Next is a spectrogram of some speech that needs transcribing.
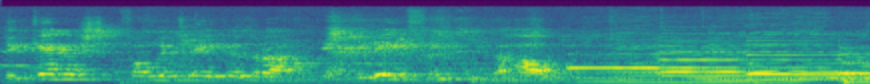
de kennis van de klederdracht levend te houden.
